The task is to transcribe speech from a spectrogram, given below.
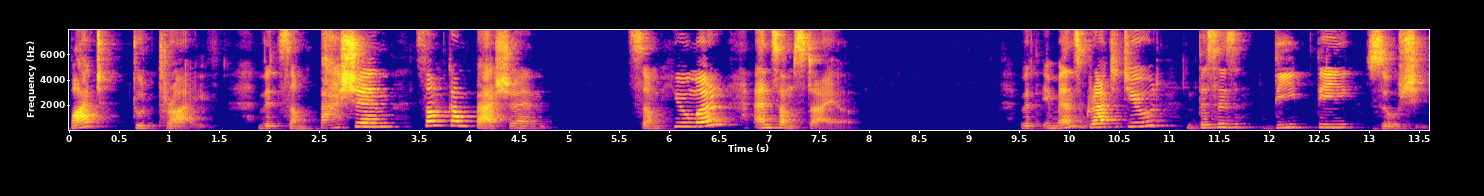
but to thrive with some passion, some compassion, some humor, and some style. With immense gratitude, this is Deepthi Joshi.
